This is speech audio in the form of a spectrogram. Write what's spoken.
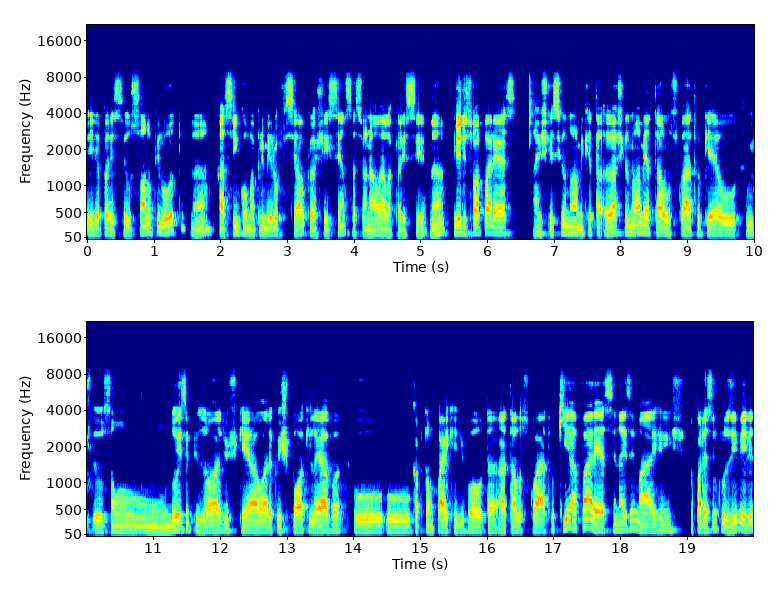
ele apareceu só no piloto, né? Assim como a primeira oficial, que eu achei sensacional ela aparecer, né? Ele só aparece. Ah, eu esqueci o nome, que é, eu acho que o nome é Taulus 4, que é o, São dois episódios, que é a hora que o Spock leva o, o Capitão Pike de volta a Talos 4, que aparece nas imagens. Aparece inclusive ele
